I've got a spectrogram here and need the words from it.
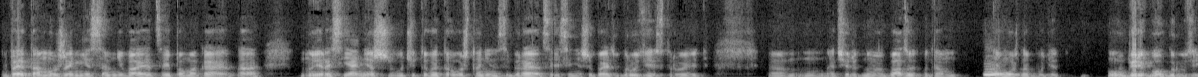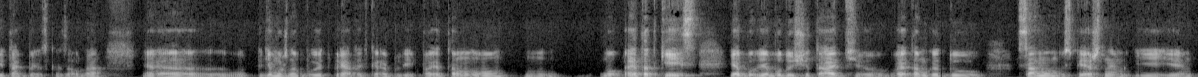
в этом уже не сомневаются и помогают, да. Ну и россияне же, учитывая того, что они собираются, если не ошибаюсь, в Грузии строить эм, очередную базу, куда где можно будет, ну, у берегов Грузии, так бы я сказал, да, где можно будет прятать корабли. Поэтому ну, этот кейс я, я буду считать в этом году самым успешным и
